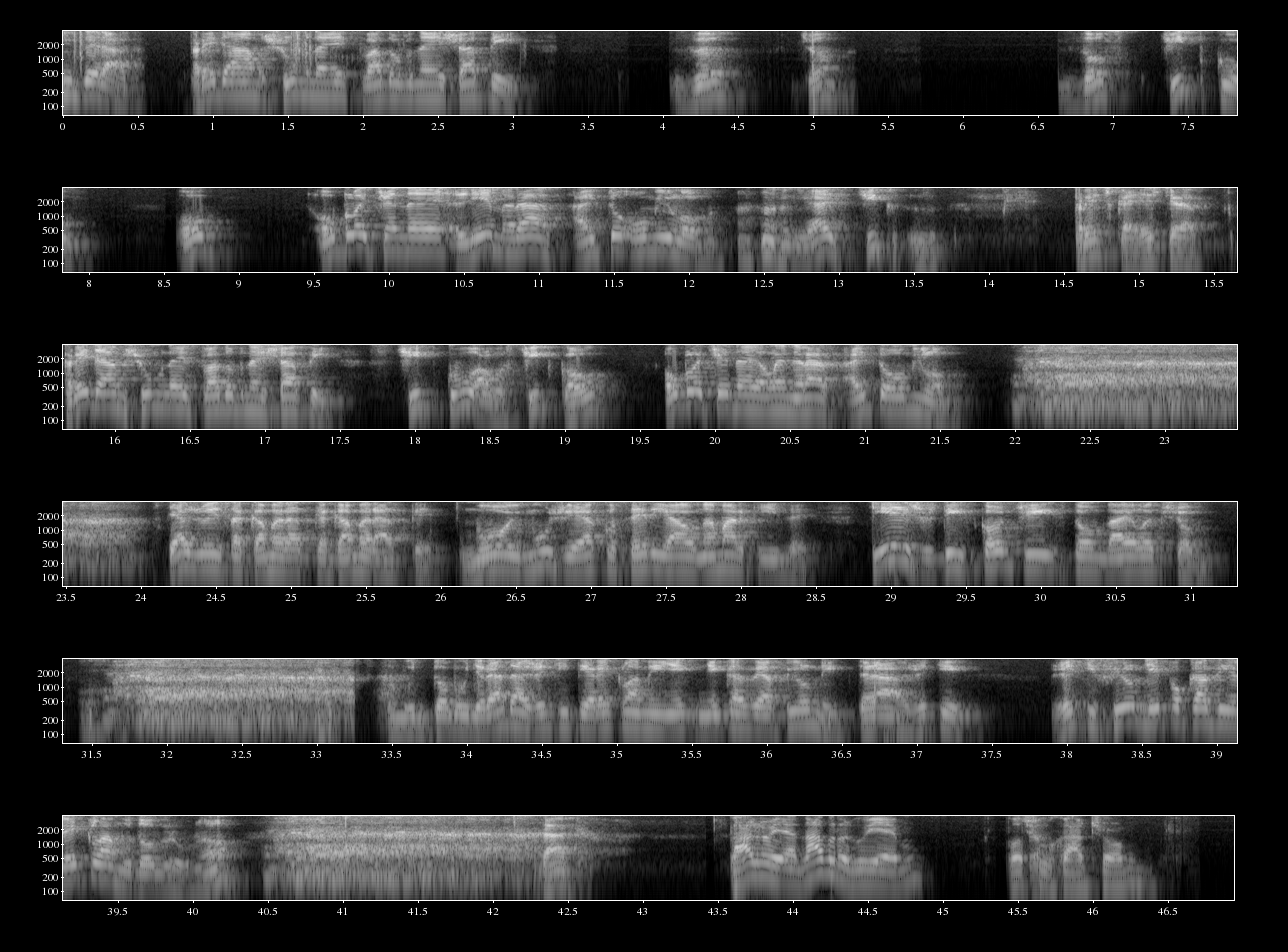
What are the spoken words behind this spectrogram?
Inzerát. Predám šumné svadobné šaty. Z, čo? Zo čipku. Ob, oblečené liem raz, aj to omylom. ja z čip... Z, prečkaj, ešte raz. Predám šumné svadobné šaty z čipku, alebo s čipkou, oblečené len raz, aj to omylom. Sťažuje sa kamarátka kamarátke. Môj muž je ako seriál na Markíze. Tiež vždy skončí v tom najlepšom. To buď, to buď rada, že ti tie reklamy ne, nekazia filmy. Teda, že ti, že ti film nepokazí reklamu dobrú, no? tak. Páno, ja navrhujem poslucháčom,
